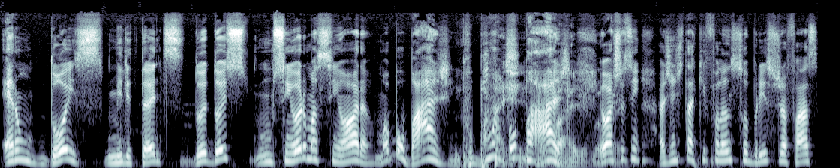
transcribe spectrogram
eram dois militantes, dois, dois, um senhor e uma senhora, uma bobagem. Bobagem. Uma bobagem. bobagem, bobagem. Eu acho assim, a gente está aqui falando sobre isso já faz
